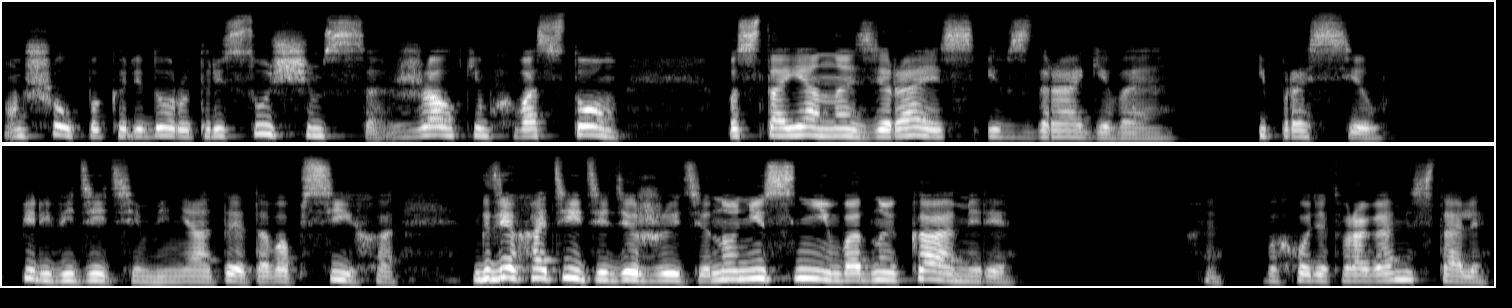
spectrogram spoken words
Он шел по коридору трясущимся, жалким хвостом, постоянно озираясь и вздрагивая, и просил «Переведите меня от этого психа! Где хотите, держите, но не с ним в одной камере!» «Выходит, врагами стали?»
